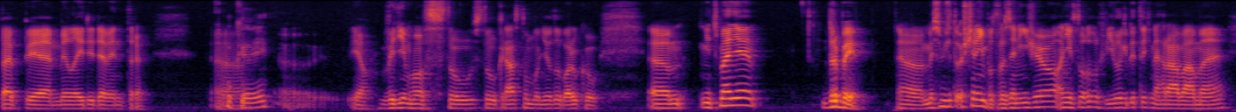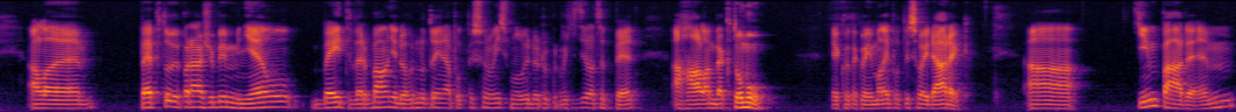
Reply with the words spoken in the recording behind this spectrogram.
Pep je Milady de Winter. Okay. Uh, jo, vidím ho s tou, s tou krásnou blondětou barukou. Um, nicméně, drby. Uh, myslím, že to ještě není potvrzený, že jo, ani v tuto chvíli, kdy teď nahráváme, ale Pep to vypadá, že by měl být verbálně dohodnutý na podpisu nový smlouvy do roku 2025 a Haalanda k tomu, jako takový malý podpisový dárek. A tím pádem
